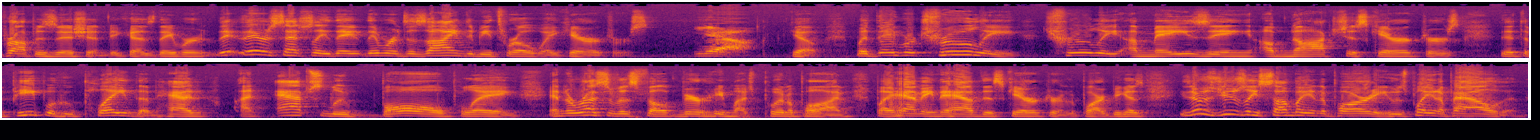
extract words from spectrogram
proposition because they were they, they're essentially they, they were designed to be throwaway characters. Yeah. You know, but they were truly, truly amazing, obnoxious characters that the people who played them had an absolute ball playing. And the rest of us felt very much put upon by having to have this character in the part because there was usually somebody in the party who was playing a paladin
